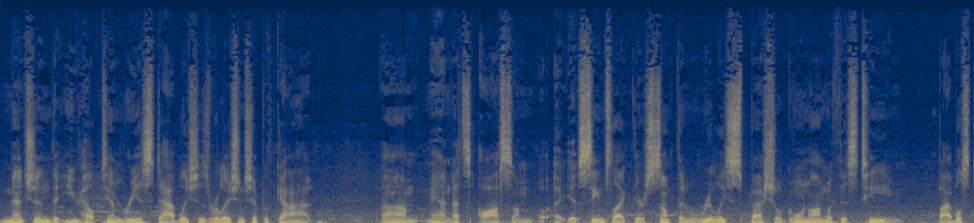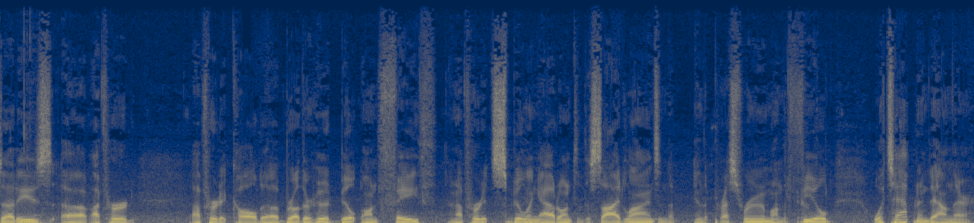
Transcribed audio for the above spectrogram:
mentioned that you helped him reestablish his relationship with God. Um, man, that's awesome. Uh, it seems like there's something really special going on with this team. Bible studies, uh, I've heard I've heard it called a brotherhood built on faith, and I've heard it spilling out onto the sidelines in the in the press room, on the field. What's happening down there?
